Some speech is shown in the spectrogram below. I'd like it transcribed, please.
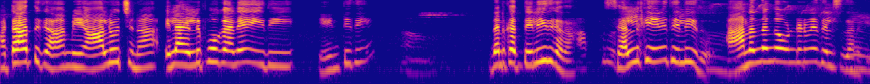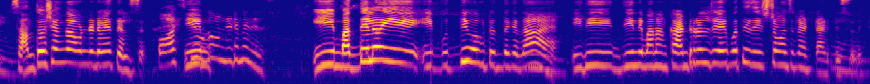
హఠాత్తుగా మీ ఆలోచన ఇలా వెళ్ళిపోగానే ఇది ఏంటిది? దానికి అది తెలియదు కదా. సెల్కి ఏమీ తెలియదు. ఆనందంగా ఉండడమే తెలుసు దానికి. సంతోషంగా ఉండడమే తెలుసు. ఉండడమే తెలుసు. ఈ మధ్యలో ఈ ఈ బుద్ధి ఒకటి ఉంది కదా. ఇది దీన్ని మనం కంట్రోల్ చేయకపోతే ఇది ఇష్టం వచ్చినట్టు నడిపిస్తుంది. ఉమ్,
